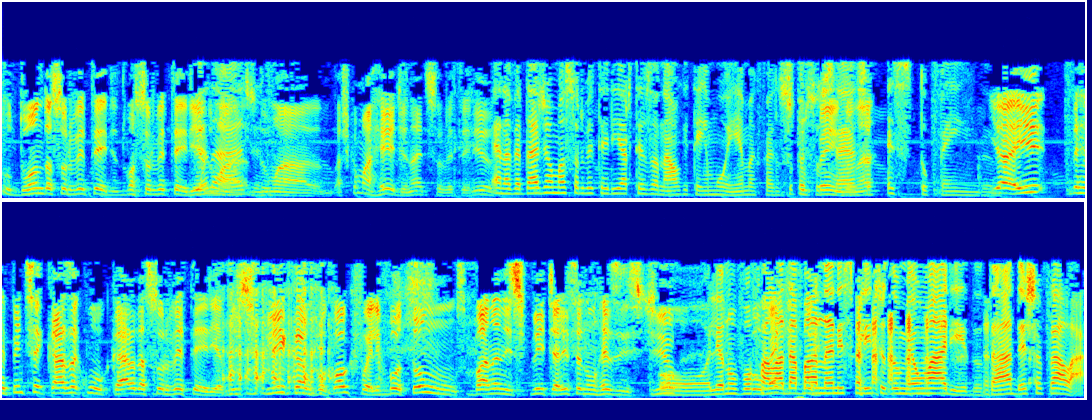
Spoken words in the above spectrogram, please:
o dono da sorveteria, de uma sorveteria, de uma, de uma, Acho que é uma rede, né? De sorveteria. É, na verdade é uma sorveteria artesanal que tem em Moema, que faz um super Estupendo, sucesso. Né? Estupendo. E aí, de repente, você casa com o cara da sorveteria. Me explica um pouco qual que foi. Ele botou uns banana split ali, você não resistiu. Olha, eu não vou Como falar é da foi? banana split do meu marido, tá? Deixa pra lá.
